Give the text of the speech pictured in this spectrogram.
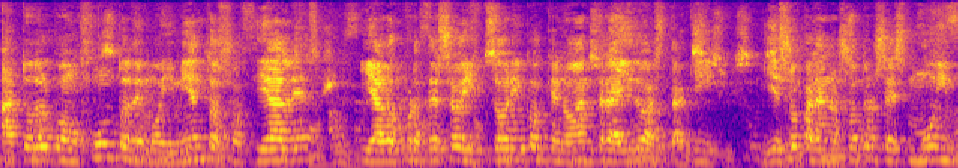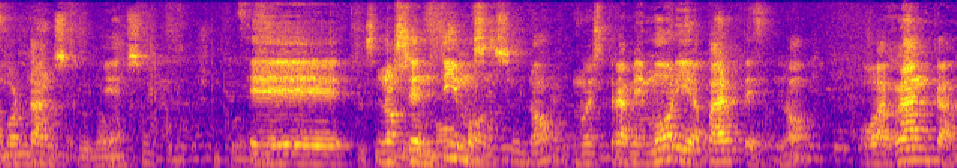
a todo el conjunto de movimientos sociales y a los procesos históricos que nos han traído hasta aquí. Y eso para nosotros es muy importante. ¿eh? Eh, nos sentimos, nuestra memoria parte, o arranca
